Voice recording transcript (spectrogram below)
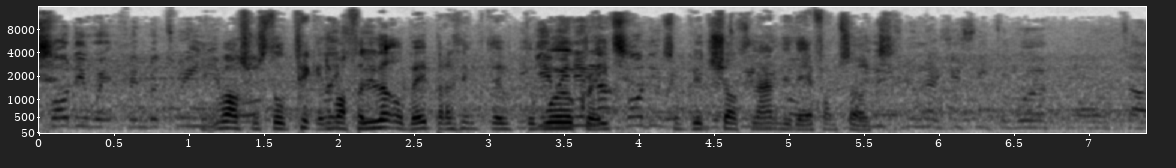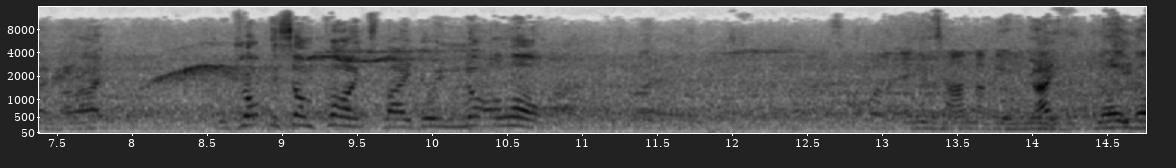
Sykes. body width in between I think your Walsh was still picking him off a little bit, but I think the, the You're work rate, some good shots landed there from legs. What you Sykes. to do next, you just need to work all the time, all right? You drop this on points by doing not a lot. Anytime that being No, no, you no.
